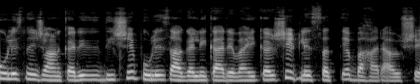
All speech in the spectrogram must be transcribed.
પોલીસને જાણ કરી દીધી છે. પોલીસ આગળની કાર્યવાહી કરશે એટલે સત્ય બહાર આવશે.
